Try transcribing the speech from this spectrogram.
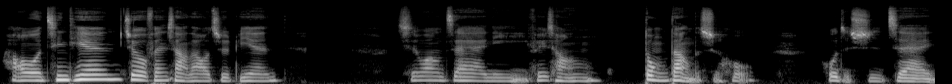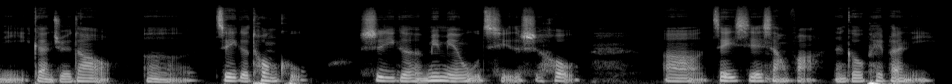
好，我今天就分享到这边。希望在你非常动荡的时候，或者是在你感觉到呃这个痛苦。是一个绵绵无期的时候，啊，这些想法能够陪伴你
